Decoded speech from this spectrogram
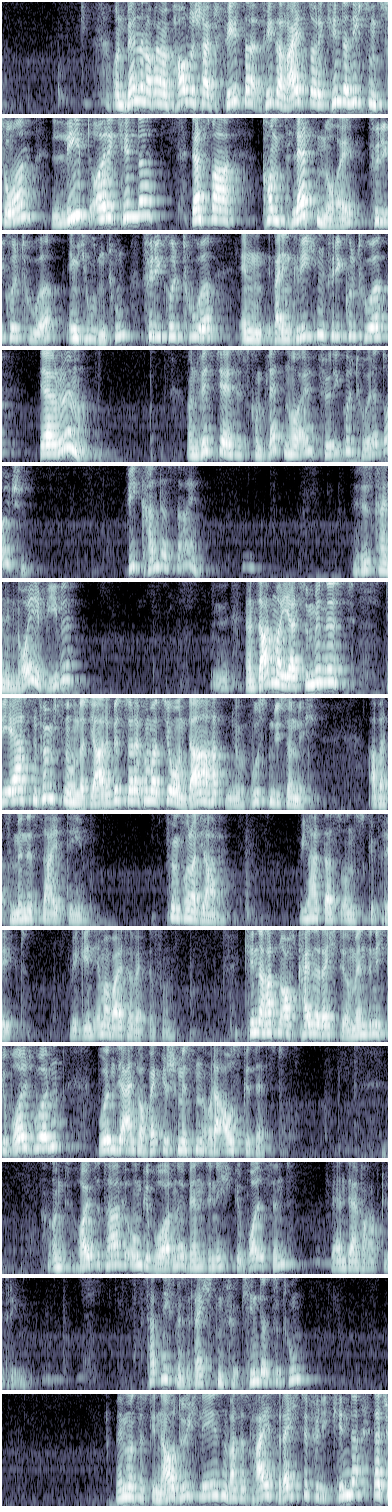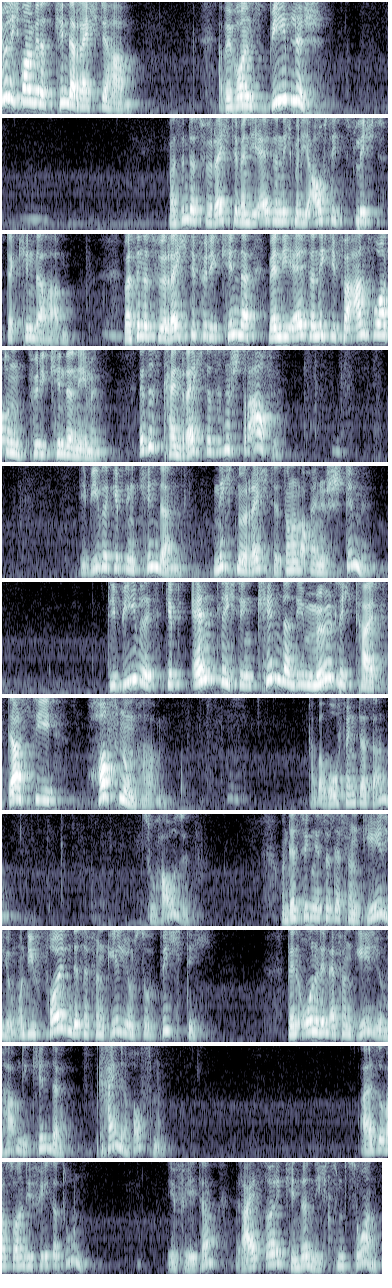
Und wenn dann auf einmal Paulus schreibt, Väter, Väter reizt eure Kinder nicht zum Zorn, liebt eure Kinder, das war komplett neu für die Kultur im Judentum, für die Kultur in, bei den Griechen, für die Kultur der Römer. Und wisst ihr, es ist komplett neu für die Kultur der Deutschen. Wie kann das sein? Es ist keine neue Bibel. Dann sagen wir ja zumindest die ersten 1500 Jahre bis zur Reformation. Da hatten, wussten die es ja nicht. Aber zumindest seitdem. 500 Jahre. Wie hat das uns geprägt? Wir gehen immer weiter weg davon. Kinder hatten oft keine Rechte und wenn sie nicht gewollt wurden, wurden sie einfach weggeschmissen oder ausgesetzt. Und heutzutage Ungeborene, wenn sie nicht gewollt sind, werden sie einfach abgetrieben. Es hat nichts mit Rechten für Kinder zu tun. Wenn wir uns das genau durchlesen, was es heißt, Rechte für die Kinder, natürlich wollen wir, dass Kinder Rechte haben. Aber wir wollen es biblisch. Was sind das für Rechte, wenn die Eltern nicht mehr die Aufsichtspflicht der Kinder haben? Was sind das für Rechte für die Kinder, wenn die Eltern nicht die Verantwortung für die Kinder nehmen? Das ist kein Recht, das ist eine Strafe. Die Bibel gibt den Kindern nicht nur Rechte, sondern auch eine Stimme. Die Bibel gibt endlich den Kindern die Möglichkeit, dass sie Hoffnung haben. Aber wo fängt das an? Zu Hause. Und deswegen ist das Evangelium und die Folgen des Evangeliums so wichtig. Denn ohne dem Evangelium haben die Kinder keine Hoffnung. Also was sollen die Väter tun? Ihr Väter, reizt eure Kinder nicht zum Zorn.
